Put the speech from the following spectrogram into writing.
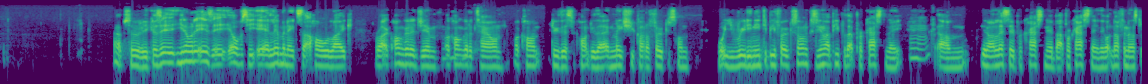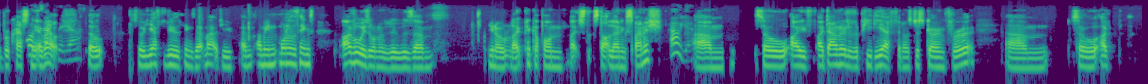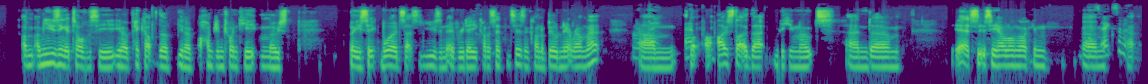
Absolutely, because it, you know what it is. It obviously it eliminates that whole like, right, I can't go to gym, I can't go to town, I can't do this, I can't do that, and makes you kind of focus on what you really need to be focused on. Because you know, like people that procrastinate, hmm um, you know, unless they procrastinate about procrastinating, they've got nothing else to Oh, procrastinate about. Yeah. So, so you have to do the things that matter to you. And I mean, one of the things I've always wanted to do was, um, you know, like pick up on like st- start learning Spanish. Oh yeah. Um, so I've I downloaded a PDF and I was just going through it. Um, so I've I'm I'm using it to obviously you know pick up the you know 128 most basic words that's used in everyday kind of sentences and kind of building it around that. right. Um, so I've started that making notes and um, yeah, see, see how long I can um, excellent.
